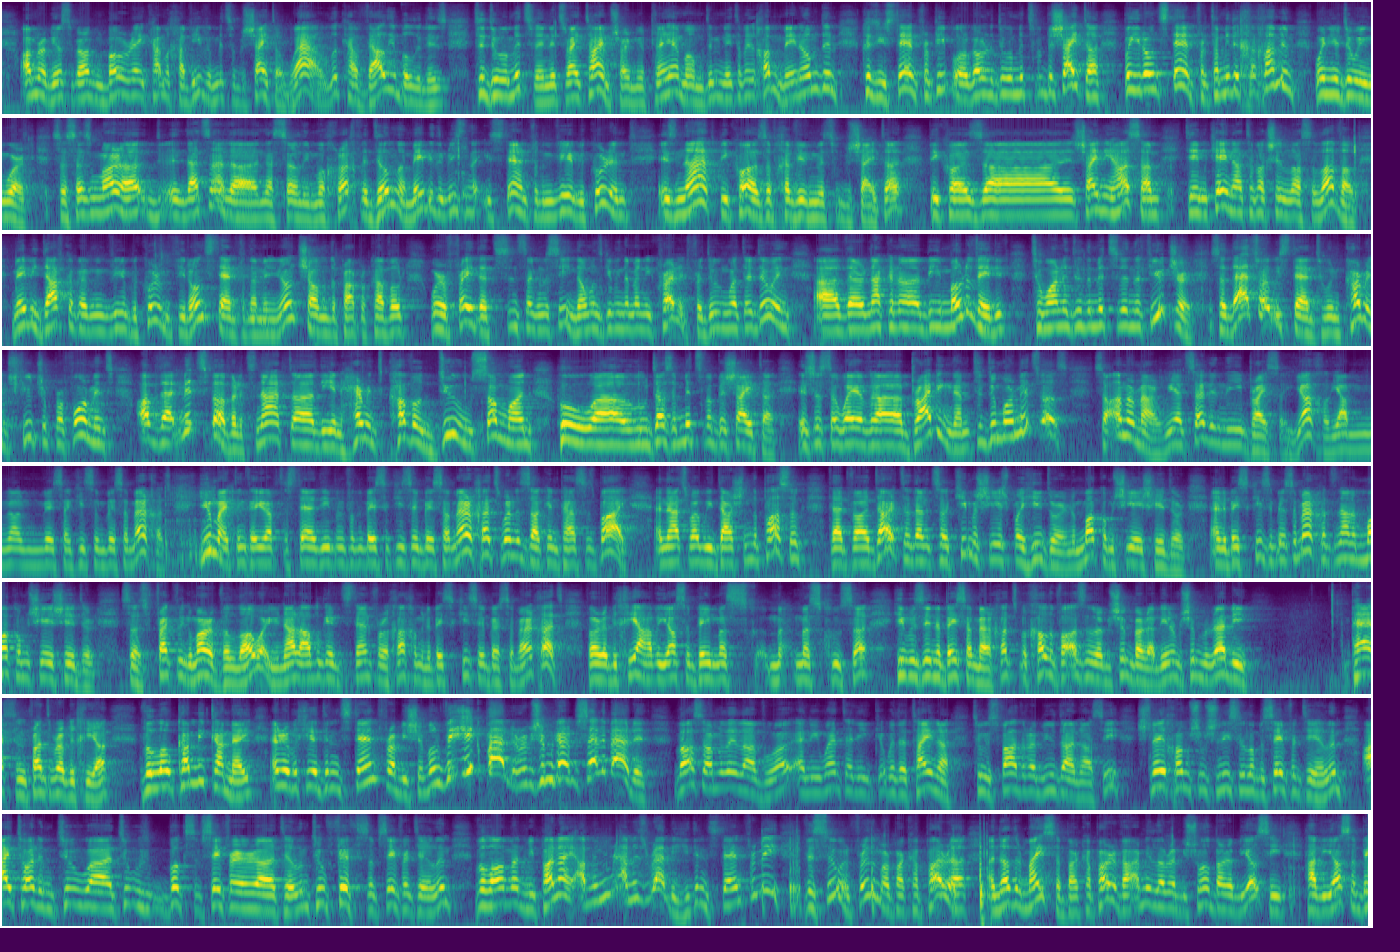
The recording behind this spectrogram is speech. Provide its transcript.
Wow, look how valuable it is to do a mitzvah in its right time. Because you stand for people who are going to do a mitzvah b'shaita, but you don't stand for Talmidei Chachamim when you're doing work. So says Gemara, that's not uh, necessarily muchrach the dilma. Maybe the reason that you stand for the Mivir Bikurim is not because of Chaviv Mitzvah B'Shaita, because uh, Hasam, Dimke not to Makshil Nasalavo. Maybe Davka Mivir Bikurim, if you don't stand for them and you don't show them the proper kavod, we're afraid that since they're going to see no one's giving them any credit for doing what they're doing, uh, they're not going to be motivated to want to do the mitzvah in the future. So that's why we stand to encourage future performance of that mitzvah, but it's not uh, the inherent kavod due someone who, uh, who does a mitzvah b'shaita. It's just a way of uh, bribing them to do more mitzvahs. So Amar Mar, we had said in the Brisa, Yachal Yam Besakisim Besamerchatz. You might think that you have to stand even from the Besakisim Besamerchatz when the Zakin passes by, and that's why we dash in the pasuk that Vadarta that it's a Kima Shiesh Hidur and a Makom Shiesh Hidur, and the Besakisim Besamerchatz is not a Makom Shiesh Hidur. So it's frankly Gemara Velo. Are you not obligated to stand for a Chacham in a Besakisim Maschusa. He was in a Besamerchatz. V'chalav Azil Rabbi Shim Barabi. Rabbi Shim Rabbi passed in front of Rabbi Chia, v'lo kami and Rabbi Chia didn't stand for Rabbi Shimon, and Rabbi Shimon got upset about it. And he went and he, with a taina to his father Rabbi Yudah Nasi, shnei lo b'sefer I taught him two, uh, two books of Sefer uh, Tehillim, two fifths of Sefer Tehillim, v'lo amad mipanai, I'm, I'm his Rabbi, he didn't stand for me, v'su, and furthermore, Bar Kapara, another Maisa, Bar Kapara, v'armi Rabbi Shmuel bar Rabbi Yossi, Haviyasa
